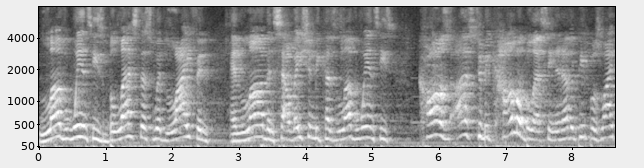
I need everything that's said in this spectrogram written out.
love wins. He's blessed us with life and, and love and salvation because love wins. He's caused us to become a blessing in other people's life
